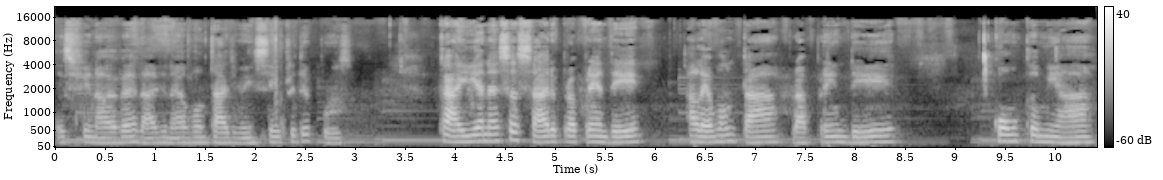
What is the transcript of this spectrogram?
Esse final é verdade, né? A vontade vem sempre depois. Cair é necessário para aprender a levantar, para aprender como caminhar,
